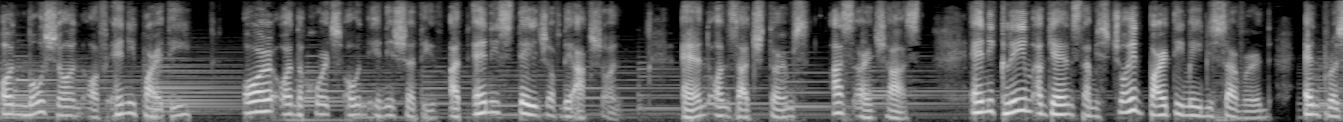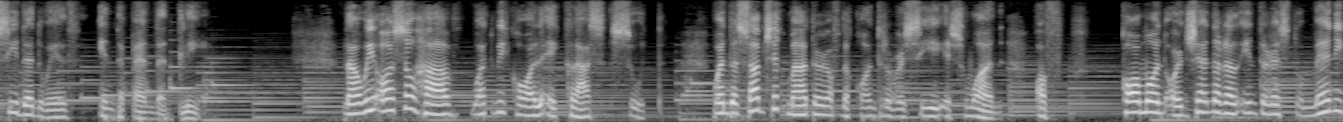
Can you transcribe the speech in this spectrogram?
on motion of any party or on the court's own initiative at any stage of the action, and on such terms as are just. Any claim against a misjoined party may be severed and proceeded with independently. Now, we also have what we call a class suit. When the subject matter of the controversy is one of common or general interest to many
